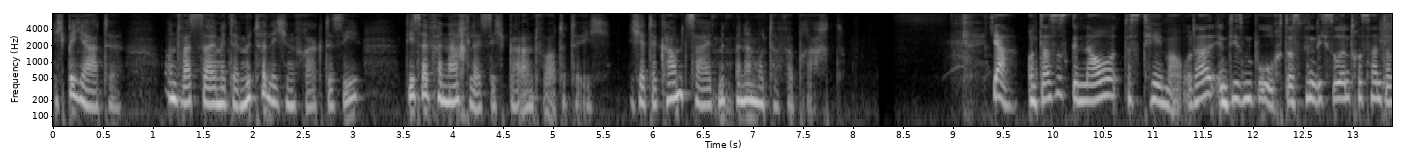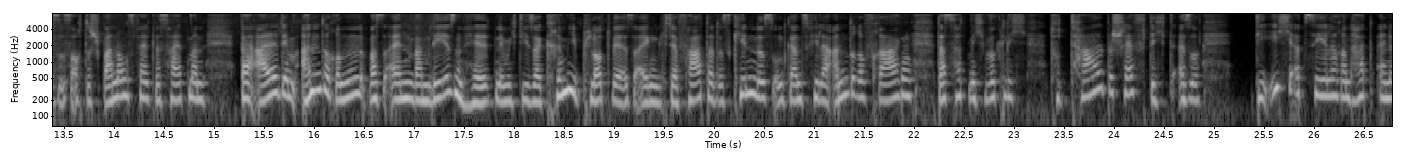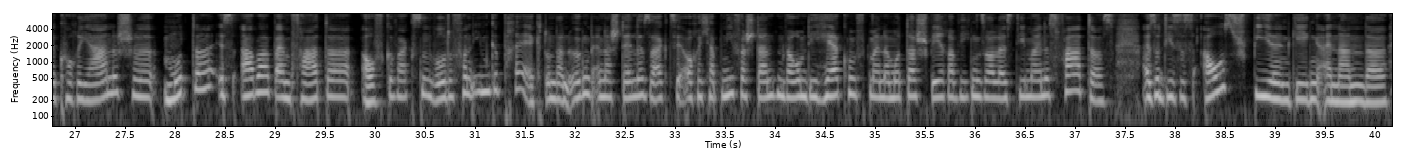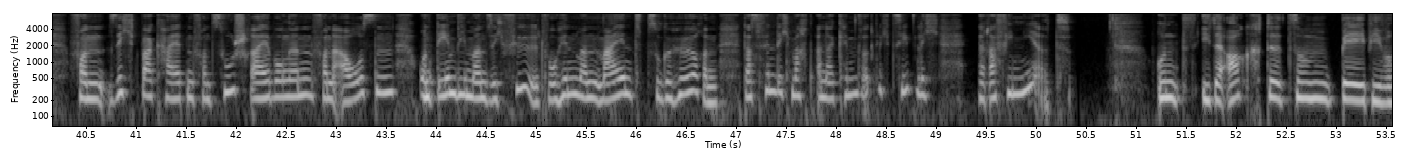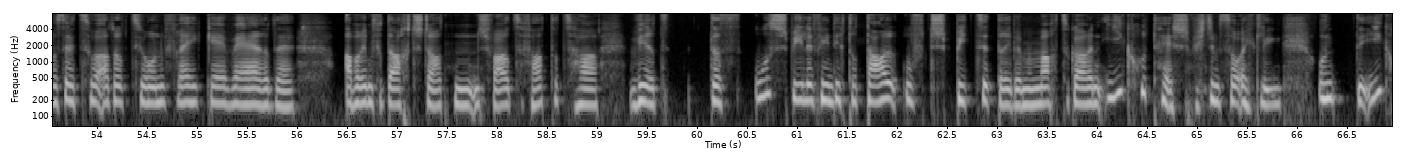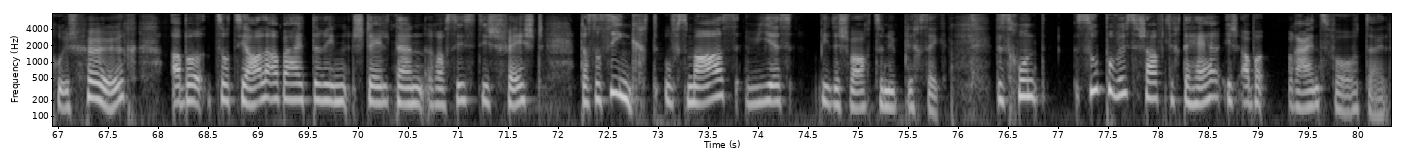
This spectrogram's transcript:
Ich bejahte. Und was sei mit der mütterlichen? fragte sie. Die sei vernachlässigbar, antwortete ich. Ich hätte kaum Zeit mit meiner Mutter verbracht. Ja, und das ist genau das Thema, oder? In diesem Buch. Das finde ich so interessant. Das ist auch das Spannungsfeld, weshalb man bei all dem anderen, was einen beim Lesen hält, nämlich dieser Krimi-Plot, wer ist eigentlich der Vater des Kindes und ganz viele andere Fragen, das hat mich wirklich total beschäftigt. Also die Ich-Erzählerin hat eine koreanische Mutter, ist aber beim Vater aufgewachsen, wurde von ihm geprägt. Und an irgendeiner Stelle sagt sie auch, ich habe nie verstanden, warum die Herkunft meiner Mutter schwerer wiegen soll als die meines Vaters. Also dieses Ausspielen gegeneinander von Sichtbarkeiten, von Zuschreibungen von außen und dem, wie man sich fühlt, wohin man meint zu gehören, das finde ich macht Anna Kim wirklich ziemlich raffiniert. Und in der Akte zum Baby, wo zur Adoption freigegeben werden aber im Verdacht steht, einen schwarzen Vater zu haben, wird das Ausspielen finde ich total auf die Spitze getrieben. Man macht sogar einen IQ-Test mit dem Säugling und der IQ ist hoch, aber die Sozialarbeiterin stellt dann rassistisch fest, dass er sinkt aufs Maß, wie es bei den Schwarzen üblich ist. Das kommt super wissenschaftlich daher, ist aber reines Vorurteil.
